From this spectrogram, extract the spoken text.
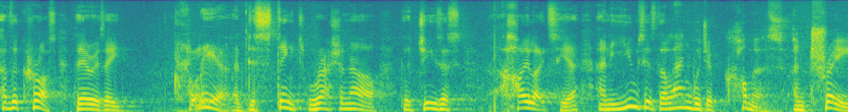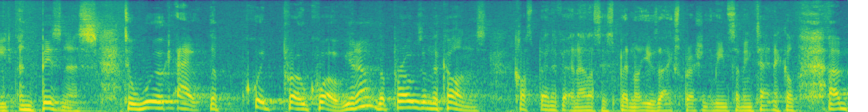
of the cross? There is a clear, a distinct rationale that Jesus highlights here, and he uses the language of commerce and trade and business to work out the quid pro quo, you know, the pros and the cons. Cost benefit analysis, better not use that expression, it means something technical. Um,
